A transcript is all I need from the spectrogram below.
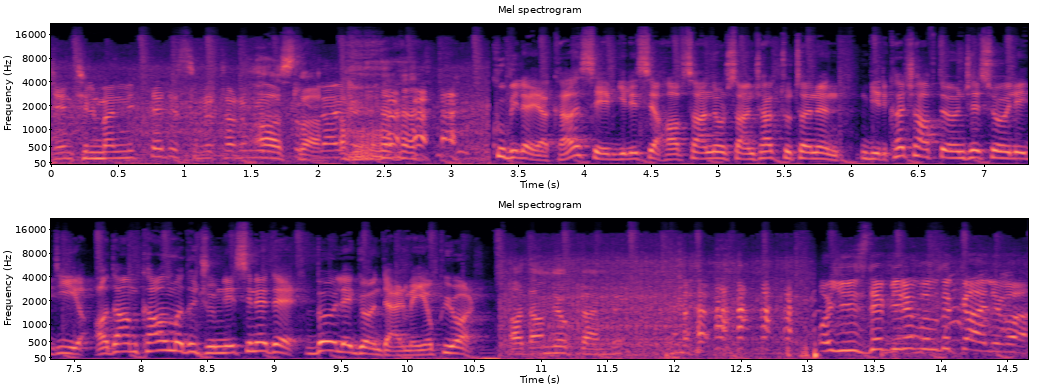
Centilmenlikte de sınır tanımıyoruz. Asla. Kubilay Aka sevgilisi Hafsanur Sancak tutanın birkaç hafta önce söylediği adam kalmadı cümlesine de böyle gönderme yapıyor. Adam yok dendi. O yüzde biri bulduk galiba.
